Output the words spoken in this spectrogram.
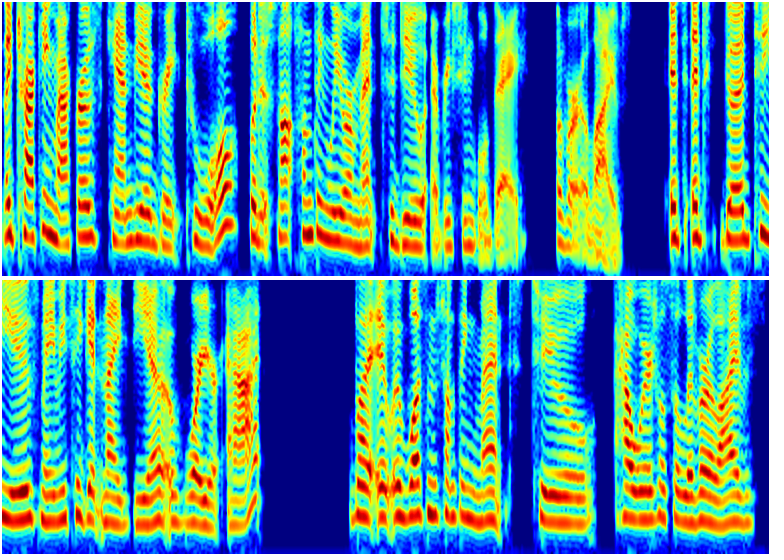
like tracking macros can be a great tool, but it's not something we were meant to do every single day of our lives. It's it's good to use maybe to get an idea of where you're at, but it, it wasn't something meant to how we're supposed to live our lives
